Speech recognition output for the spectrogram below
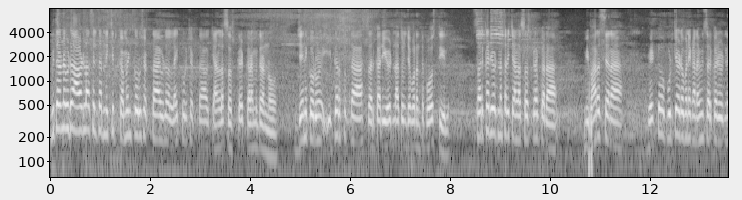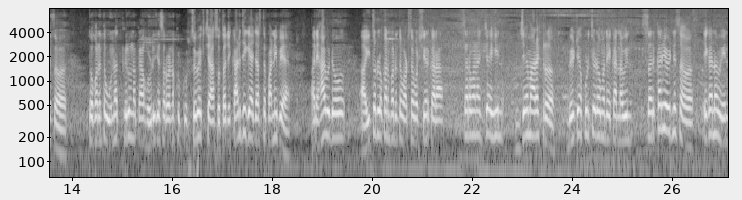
मित्रांनो व्हिडिओ आवडला असेल तर निश्चित कमेंट करू शकता व्हिडिओला लाईक करू शकता चॅनलला सबस्क्राईब करा मित्रांनो. जेणेकरून इतरसुद्धा सरकारी योजना तुमच्यापर्यंत पोहोचतील. सरकारी योजनासाठी चॅनलला सबस्क्राईब करा. मी भारत सेना भेटतो पुढच्या व्हिडिओमध्ये एका नवीन सरकारी योजनेसह. तोपर्यंत उन्हात फिरू नका होळीच्या सर्वांना खूप खूप शुभेच्छा स्वतःची काळजी घ्या जास्त पाणी प्या. आणि हा व्हिडिओ इतर लोकांपर्यंत व्हॉट्सअपवर शेअर करा. सर्वांना जय हिंद जय महाराष्ट्र. भेटूया पुढच्या व्हिडिओमध्ये एका नवीन सरकारी योजनेसह एका नवीन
